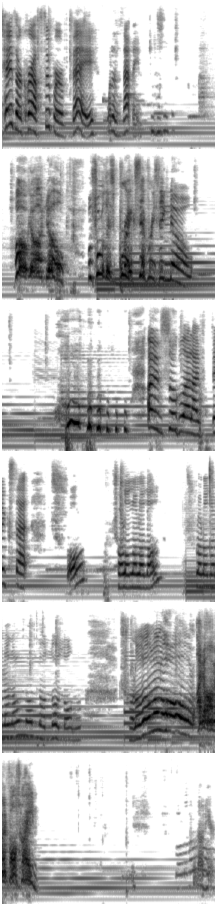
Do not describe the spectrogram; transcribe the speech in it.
Tathercraft Super Vey? What does that mean? oh god, no! Before this breaks everything, no! I am so glad I fixed that. Troll? Trollololol? Trollololol. I know I'm in full screen! Down here.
